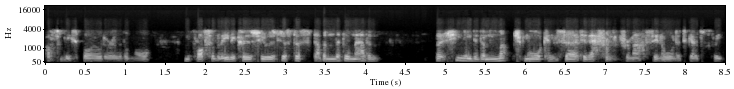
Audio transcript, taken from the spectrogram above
possibly spoiled her a little more, possibly because she was just a stubborn little madam. But she needed a much more concerted effort from us in order to go to sleep.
